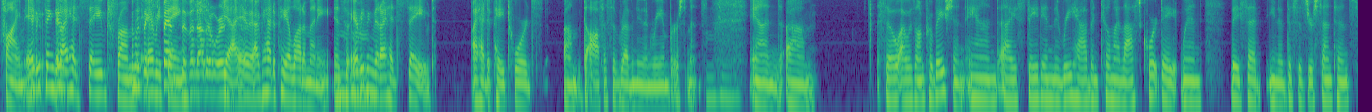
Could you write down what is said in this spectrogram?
fine. Everything that I had saved from It was everything. expensive, in other words. Yeah, I've had to pay a lot of money, and so everything that I had saved, I had to pay towards um, the Office of Revenue and Reimbursements, and. Um, so I was on probation and I stayed in the rehab until my last court date when they said, you know, this is your sentence,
